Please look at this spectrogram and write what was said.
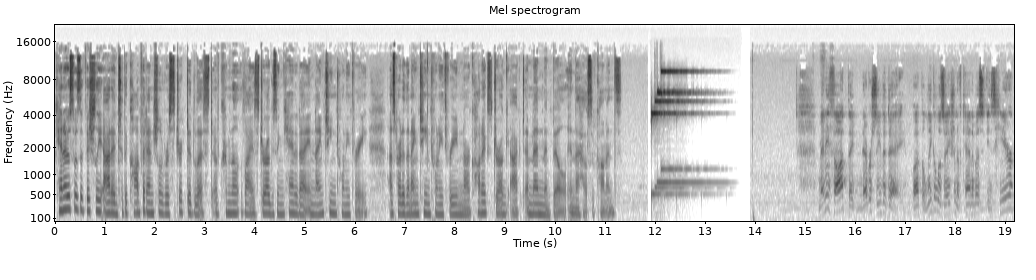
Cannabis was officially added to the confidential restricted list of criminalized drugs in Canada in 1923 as part of the 1923 Narcotics Drug Act Amendment Bill in the House of Commons. Many thought they'd never see the day, but the legalization of cannabis is here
